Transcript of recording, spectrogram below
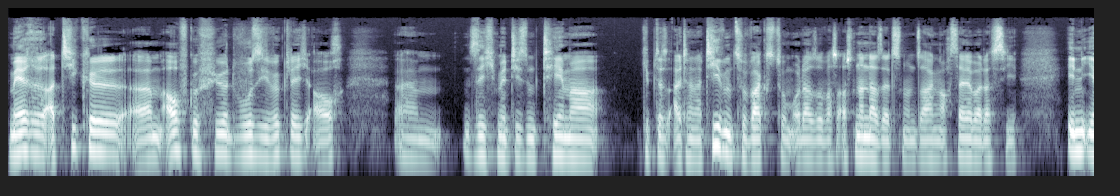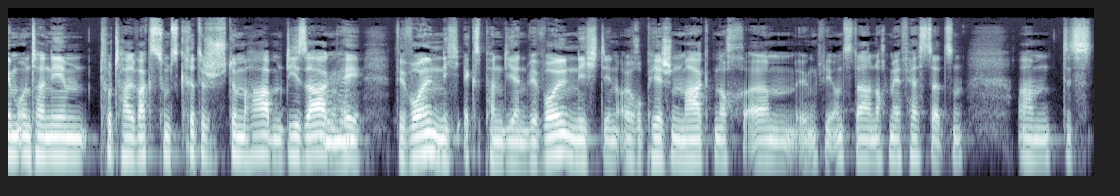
mehrere Artikel ähm, aufgeführt, wo sie wirklich auch ähm, sich mit diesem Thema gibt es Alternativen zu Wachstum oder sowas auseinandersetzen und sagen auch selber, dass sie in ihrem Unternehmen total wachstumskritische Stimmen haben, die sagen, mhm. hey, wir wollen nicht expandieren, wir wollen nicht den europäischen Markt noch ähm, irgendwie uns da noch mehr festsetzen. Ähm, das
